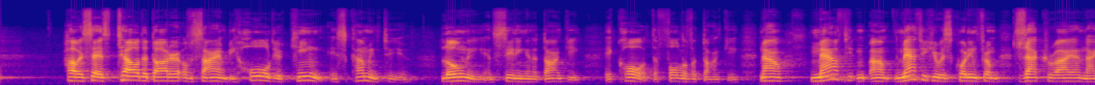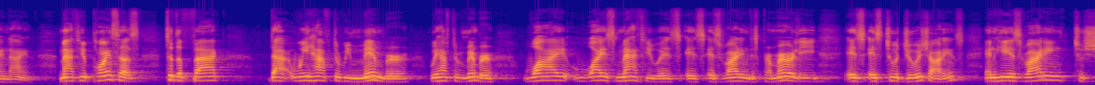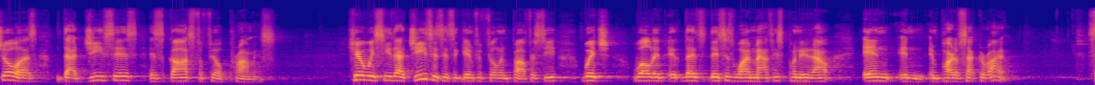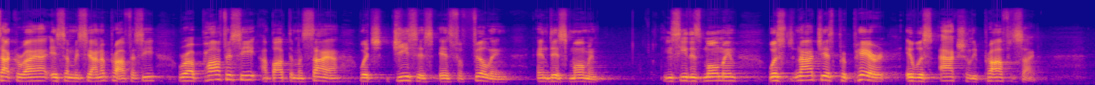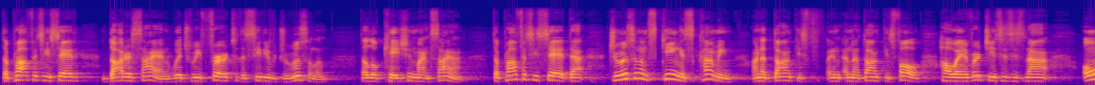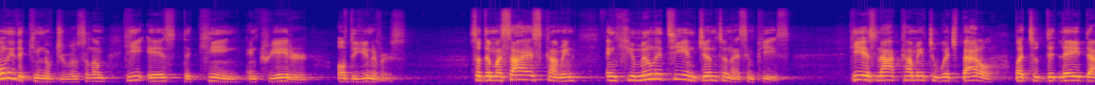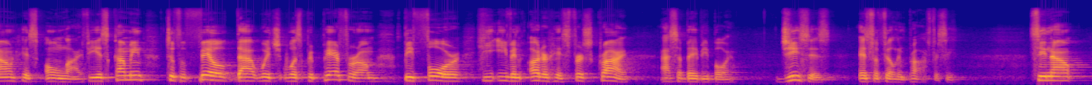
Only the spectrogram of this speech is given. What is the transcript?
how it says, Tell the daughter of Zion, behold, your king is coming to you, lonely and sitting in a donkey, a colt, the foal of a donkey. Now, Matthew, um, Matthew here is quoting from Zechariah 9 9. Matthew points us to the fact that we have to remember, we have to remember why, why is Matthew is, is, is writing this primarily is, is to a Jewish audience, and he is writing to show us that Jesus is God's fulfilled promise. Here we see that Jesus is again fulfilling prophecy, which, well, it, it, this, this, is why Matthew's pointed it out in, in, in part of Zechariah. Zechariah is a messianic prophecy, where a prophecy about the Messiah, which Jesus is fulfilling in this moment. You see, this moment was not just prepared, it was actually prophesied. The prophecy said, Daughter Zion, which referred to the city of Jerusalem, the location, Mount Zion. The prophecy said that Jerusalem's king is coming on a donkey's, on a donkey's foal. However, Jesus is not only the king of Jerusalem, he is the king and creator of the universe. So the Messiah is coming in humility and gentleness and peace. He is not coming to wage battle, but to lay down his own life. He is coming to fulfill that which was prepared for him before he even uttered his first cry as a baby boy. Jesus is fulfilling prophecy. See, now,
